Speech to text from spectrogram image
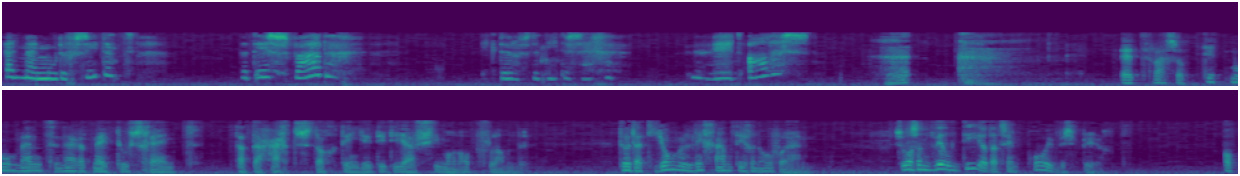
en mijn moeder ziet het. Het is vader. Ik durfde het niet te zeggen. U weet alles? Het was op dit moment, naar het mij toeschijnt, dat de hartstocht in Jedidia Simon opvlamde. Door dat jonge lichaam tegenover hem. Zoals een wild dier dat zijn prooi bespeurt. Op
